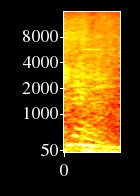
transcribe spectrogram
Kill.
